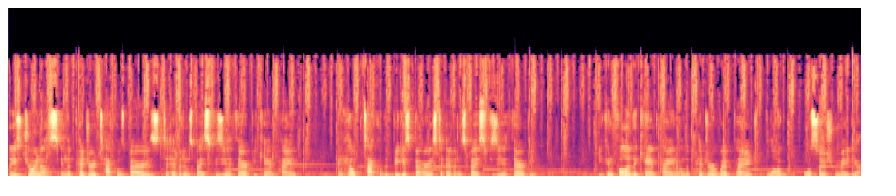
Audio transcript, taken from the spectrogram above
Please join us in the PEDro Tackles Barriers to Evidence Based Physiotherapy campaign and help tackle the biggest barriers to evidence based physiotherapy. You can follow the campaign on the PEDro webpage, blog, or social media.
